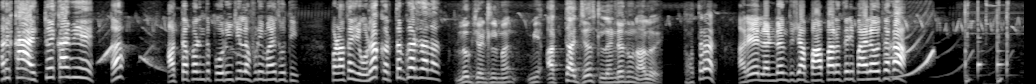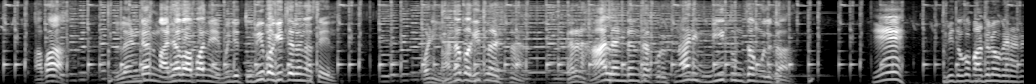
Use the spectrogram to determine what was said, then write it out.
अरे काय ऐकतोय काय मी हे? हा? आतापर्यंत पोरींची लफडी माहीत होती पण आता एवढा कर्तबगार झाला लुक जेंटलमॅन मी आत्ता जस्ट लंडनहून आलोय. धोत्रात? अरे लंडन तुझ्या बापानं तरी पाहिलं होतं का? आबा लंडन माझ्या बापाने म्हणजे तुम्ही बघितलेलं नसेल. पण यानं बघितलं असणार. कारण हा लंडनचा कृष्ण आणि मी तुमचा मुलगा. ए तुम्ही दोघं बाजूला उभे राहा रे.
